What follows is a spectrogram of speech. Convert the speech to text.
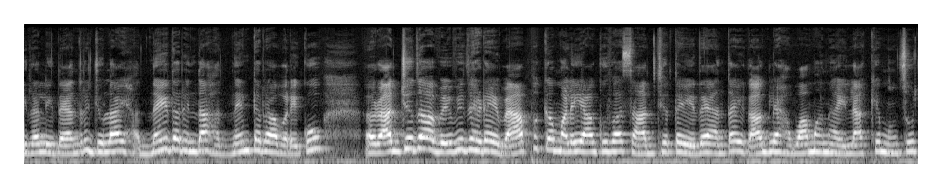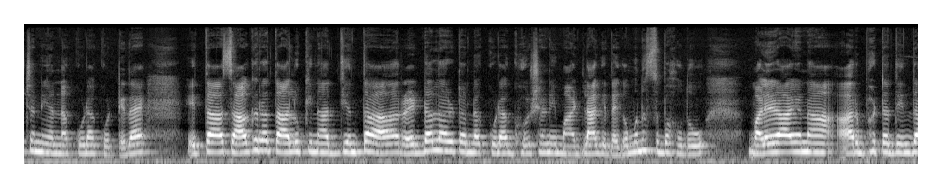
ಇರಲಿದೆ. ಅಂದರೆ ಜುಲೈ ಹದಿನೈದರಿಂದ ಹದಿನೆಂಟರವರೆಗೂ ರಾಜ್ಯದ ವಿವಿಧೆಡೆ ವ್ಯಾಪಕ ಮಳೆಯಾಗುವ ಸಾಧ್ಯತೆ ಇದೆ ಅಂತ ಈಗಾಗಲೇ ಹವಾಮಾನ ಇಲಾಖೆ ಮುನ್ಸೂಚನೆಯನ್ನು ಕೂಡ ಕೊಟ್ಟಿದೆ. ಇತ್ತ ಸಾಗರ ತಾಲೂಕಿನಾದ್ಯಂತ ರೆಡ್ ಅಲರ್ಟ್ ಅನ್ನು ಕೂಡ ಘೋಷಣೆ ಮಾಡಲಾಗಿದೆ. ಗಮನಿಸಬಹುದು ಮಳೆರಾಯನ ಆರ್ಭಟದಿಂದ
